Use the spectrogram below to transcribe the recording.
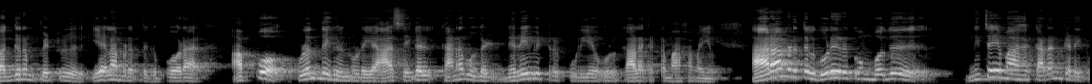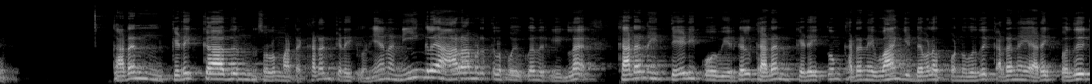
வக்ரம் பெற்று ஏழாம் இடத்துக்கு போகிறார் அப்போ குழந்தைகளினுடைய ஆசைகள் கனவுகள் நிறைவேற்றக்கூடிய ஒரு காலகட்டமாக அமையும். ஆறாம் இடத்தில் குரு இருக்கும்போது நிச்சயமாக கடன் கிடைக்கும். கடன் கிடைக்காதுன்னு சொல்ல மாட்டேன். கடன் கிடைக்கும் ஏன்னா நீங்களே ஆறாம் இடத்துல போய் உட்காந்துருக்கீங்களா கடனை தேடி போவீர்கள். கடன் கிடைக்கும். கடனை வாங்கி டெவலப் பண்ணுவது கடனை அடைப்பது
